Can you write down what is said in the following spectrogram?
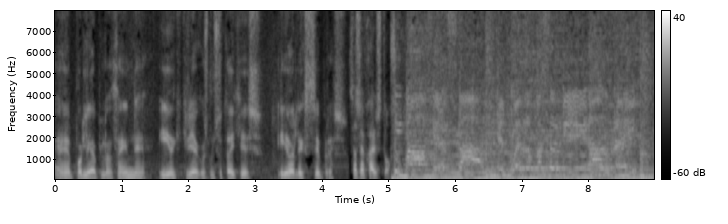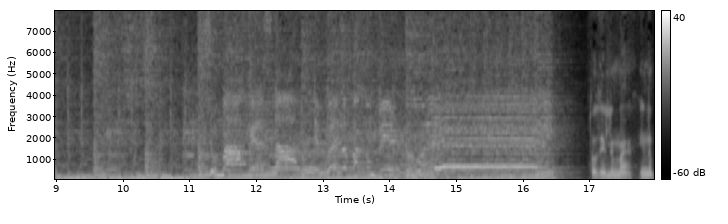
ε, πολύ απλό. Θα είναι ή ο Κυριάκος Μητσοτάκης ή ο Αλέξης Τσίπρας. Σας ευχαριστώ. El pueblo va a servir al rey. Su majestad, el pueblo Το δίλημα είναι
